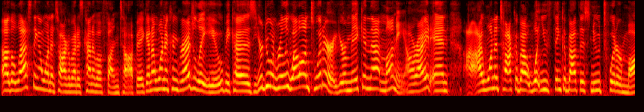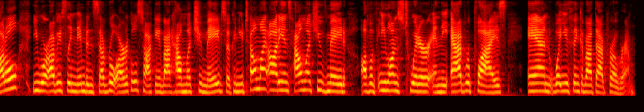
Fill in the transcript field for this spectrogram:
Uh, the last thing I want to talk about is kind of a fun topic, and I want to congratulate you because you're doing really well on Twitter. You're making that money, all right? And I want to talk about what you think about this new Twitter model. You were obviously named in several articles talking about how much you made. So, can you tell my audience how much you've made off of Elon's Twitter and the ad replies, and what you think about that program?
